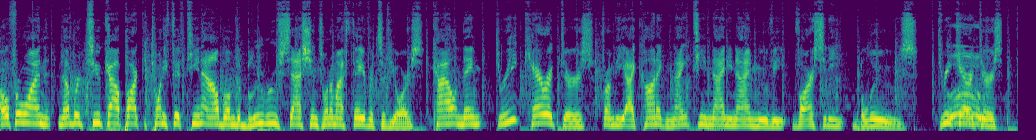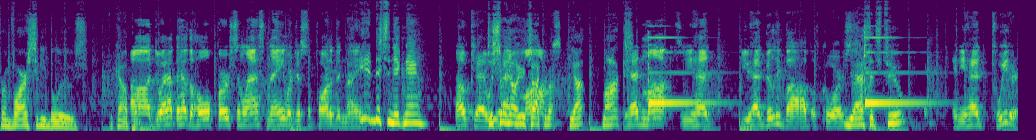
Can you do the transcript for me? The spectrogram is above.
oh for one. Number two, Kyle Park, the 2015 album, The Blue Roof Sessions, one of my favorites of yours. Kyle, name three characters from the iconic 1999 movie Varsity Blues. Three Ooh. characters from Varsity Blues for Kyle Park. Uh, do I have to have the whole first and last name or just a part of the name? Yeah, this a nickname. Okay, Just so you know who you're talking about. Yeah, Mox. You had Mox, and you had you had Billy Bob, of course. Yes, that's two. And you had Tweeder.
